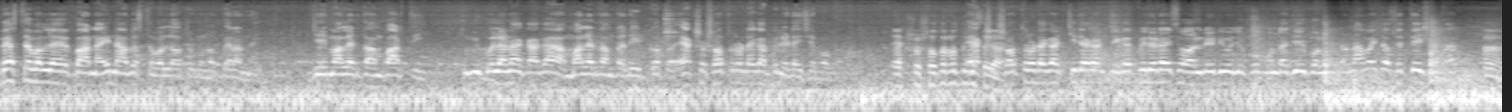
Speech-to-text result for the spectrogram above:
বেচতে পারলে বানাই না বেচতে পারলে অত কোনো প্যারা নাই। যে মালের দাম বাড়তি তুমি কইলে না কাকা মালের দামটা রেট কত? একশো সতেরো টাকা প্লেট আইছে বাবা একশো সতেরো একশো সতেরো টাকার চিটাগান থেকে প্লেট আইছে অলরেডি ওই যে কোপনটা যে বলটা নামাইতেছে তেইশ হাজার। হ্যাঁ।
